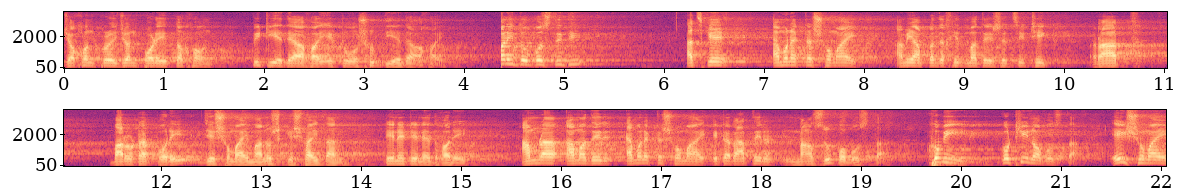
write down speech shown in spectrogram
যখন প্রয়োজন পড়ে তখন পিটিয়ে দেওয়া হয় একটু ওষুধ দিয়ে দেওয়া হয় সম্মানিত উপস্থিতি আজকে এমন একটা সময় আমি আপনাদের খিদমাতে এসেছি ঠিক রাত বারোটার পরে যে সময় মানুষকে শয়তান টেনে টেনে ধরে আমরা আমাদের এমন একটা সময়, এটা রাতের নাজুক অবস্থা, খুবই কঠিন অবস্থা। এই সময়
